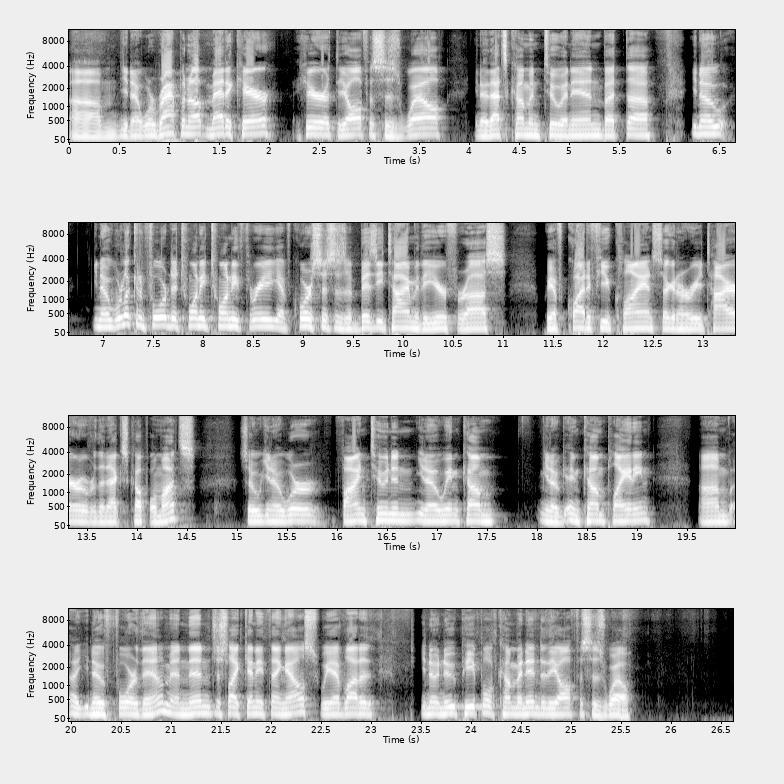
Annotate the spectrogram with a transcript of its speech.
um, you know, we're wrapping up Medicare here at the office as well. You know, that's coming to an end. But, uh, you know, you know, we're looking forward to 2023. Of course, this is a busy time of the year for us. We have quite a few clients that are going to retire over the next couple of months. So, you know, we're fine tuning, you know, income, you know, income planning, um, uh, you know, for them. And then just like anything else, we have a lot of, you know, new people coming into the office as well.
